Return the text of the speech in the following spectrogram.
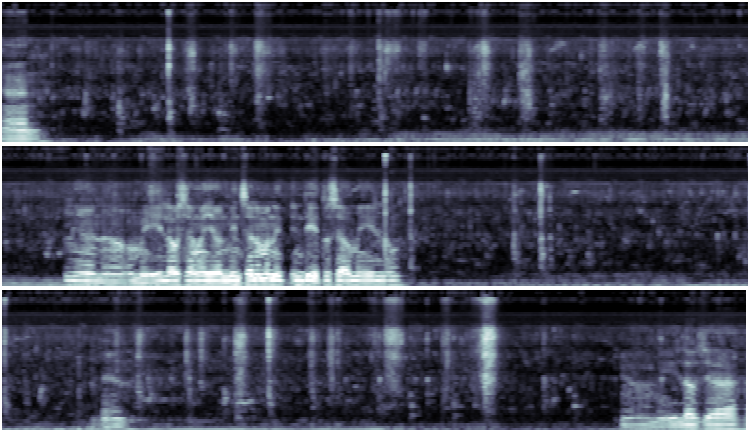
Yan. Yan, uh, umiilaw siya ngayon. Minsan naman hindi ito siya umiilaw. Yan. Yan, umiilaw siya.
